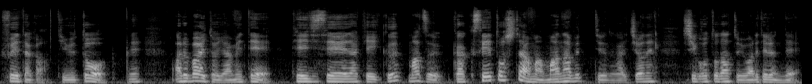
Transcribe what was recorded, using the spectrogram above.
増えたかっていうと、ね、アルバイトを辞めて定時制だけ行く。まず学生としてはまあ学ぶっていうのが一応ね、仕事だと言われてるんで、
